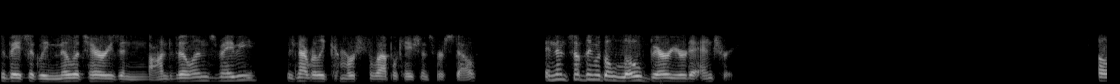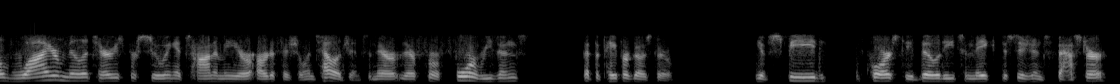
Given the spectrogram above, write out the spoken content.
to basically militaries and non-villains, maybe. There's not really commercial applications for stealth. And then something with a low barrier to entry. Of why are militaries pursuing autonomy or artificial intelligence? And there, there are for four reasons that the paper goes through. You have speed, of course, the ability to make decisions faster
